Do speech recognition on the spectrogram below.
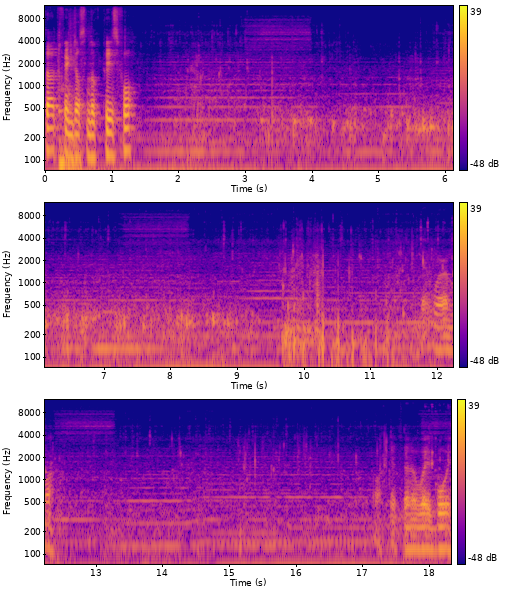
that thing doesn't look peaceful. Yeah, where am I? Okay, turn away, boy.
